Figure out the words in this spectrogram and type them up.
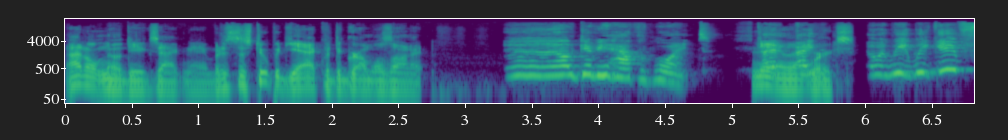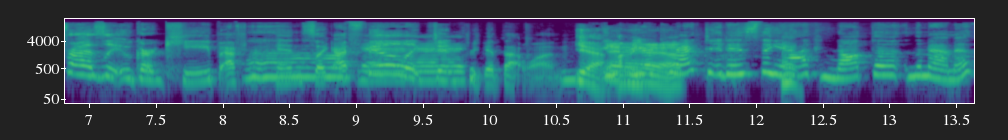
I don't know the exact name, but it's the stupid yak with the grumbles on it. Uh, I'll give you half a point. Yeah, I- that I- works. We, we gave Frazley Ugar Keep after hints. Like, I feel like Gin Okay. should that one. Yeah, You're I mean, correct. It is the yak, not the, the mammoth.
